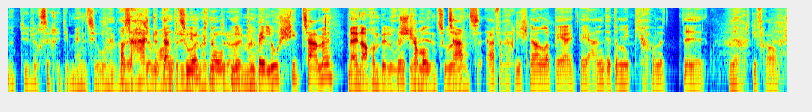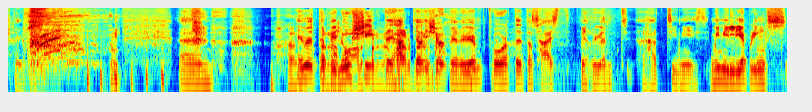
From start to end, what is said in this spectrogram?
natürlich sich in Dimensionen Also hast du dann zugenommen mit dem Belushi zusammen? Nein, nach dem Belushi mal ich die zugenommen. Sätze einfach ein bisschen schneller be beenden, damit ich kann die äh, nächste Frage stellen ähm, Eben, der Belushi der hat ja, ist ja berühmt worden. Das heißt, berühmt. Er hat seine, meine Lieblings,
